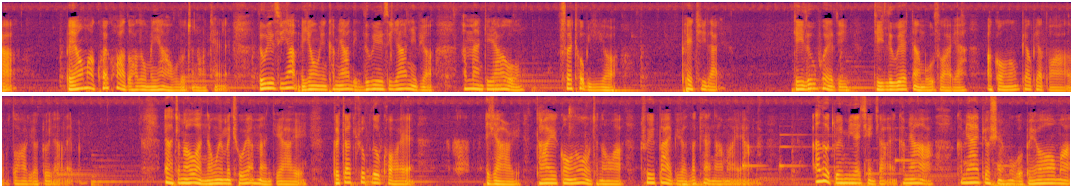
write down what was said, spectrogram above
ဘယ်အောင်မှခွဲခွာသွားလို့မရဘူးလို့ကျွန်တော်ထင်တယ်လူရည်စီကမယုံရင်ခမားတွေလူရည်စီကနေပြီးတော့အမှန်တရားကိုဆွဲထုတ်ပြီးတော့ဖဲ့ချိလိုက်ဒီလူဖွဲ့စီဒီလူရဲ့တန်ဖိုးဆိုတာဗျာအကုန်လုံးပျောက်ပြတ်သွားသွားပြီးတော့တွေ့ရလိုက်မယ်အဲ့ဒါကျွန်တော်ကနဝင်မချိုးရဲ့အမှန်တရားရဲ့ better truth လို့ခေါ်ရဲ့အရာတွေဒါတွေအကုန်လုံးကိုကျွန်တော်က tree ပိုက်ပြီးတော့လက်ခံနာမှရမယ် အဲ့လိုတွေးမိတဲ့အချိန်ကျရင်ခမားဟာခမားရဲ့ပျော်ရွှင်မှုကိုဘယ်တော့မှ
